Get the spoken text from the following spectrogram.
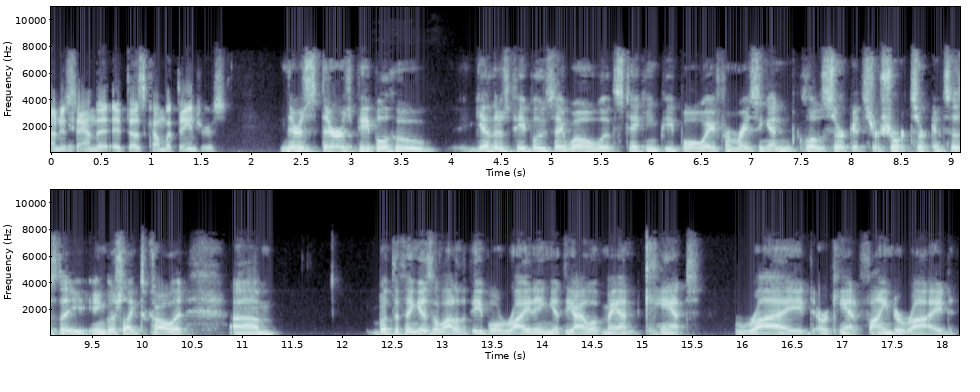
understand that it does come with dangers. there's there's people who yeah there's people who say well it's taking people away from racing in closed circuits or short circuits as the English like to call it. Um, but the thing is, a lot of the people riding at the Isle of Man can't ride or can't find a ride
